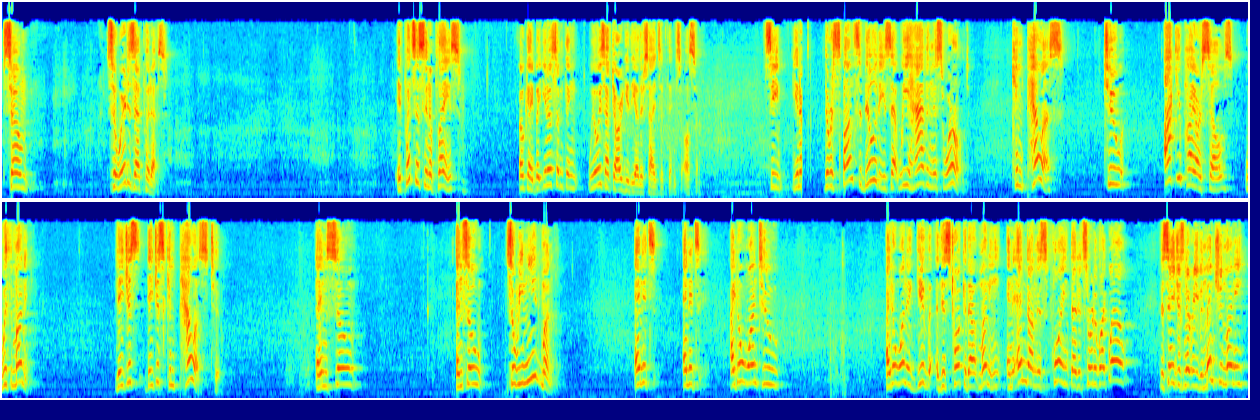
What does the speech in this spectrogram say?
So, so where does that put us? It puts us in a place, okay, but you know something? We always have to argue the other sides of things also. See, you know, the responsibilities that we have in this world compel us to occupy ourselves with money. They just, they just compel us to. And so, and so, so we need money. And it's, and it's, I don't want to, I don't want to give this talk about money and end on this point that it's sort of like, well, the sages never even mentioned money,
